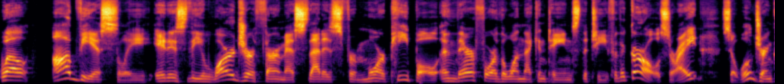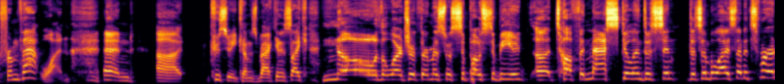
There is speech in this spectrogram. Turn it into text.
Well, obviously, it is the larger thermos that is for more people, and therefore the one that contains the tea for the girls, right? So we'll drink from that one. And uh Kusuri comes back and is like, "No, the larger thermos was supposed to be uh, tough and masculine to, syn- to symbolize that it's for a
